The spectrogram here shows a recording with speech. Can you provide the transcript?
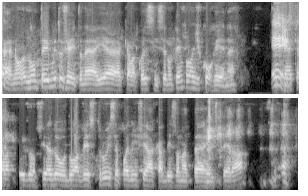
É, não, não tem muito jeito, né? Aí é aquela coisa assim, você não tem para onde correr, né? É, tem aquela filosofia do, do avestruz, você pode enfiar a cabeça na terra e esperar.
